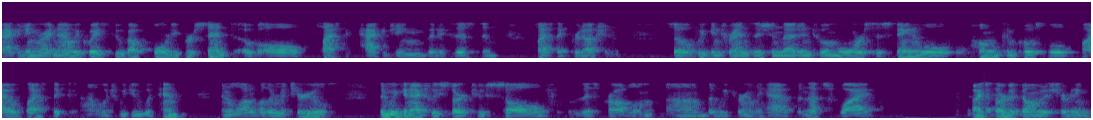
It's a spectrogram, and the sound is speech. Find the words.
packaging right now equates to about 40% of all plastic packaging that exists in plastic production. So if we can transition that into a more sustainable home compostable bioplastic, uh, which we do with hemp and a lot of other materials, then we can actually start to solve this problem um, that we currently have. And that's why I started Dama Distributing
